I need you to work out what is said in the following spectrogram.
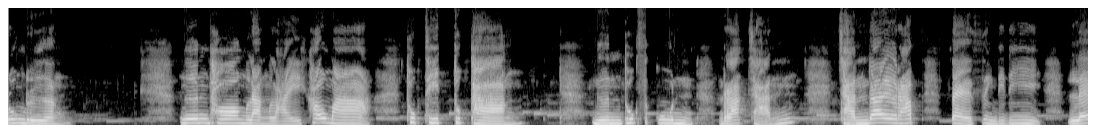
รุ่งเรือง เงินทองหลั่งไหลเข้ามา ทุกทิศทุกทาง เงินทุกสกุล รักฉัน ฉันได้รับ แต่สิ่งดีๆ และ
